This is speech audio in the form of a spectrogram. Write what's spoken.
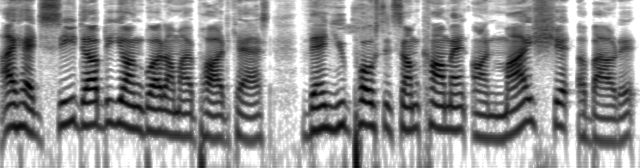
I had C Dub to Youngblood on my podcast. Then you posted some comment on my shit about it,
